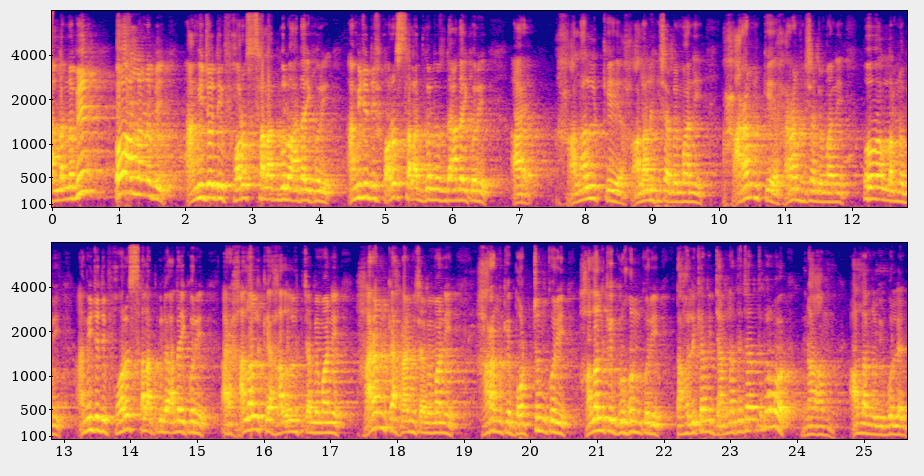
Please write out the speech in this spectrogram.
আল্লাহ নবী, ও আল্লাহ নবী আমি যদি ফরজ সালাদগুলো আদায় করি, আমি যদি ফরজ সালাদগুলো যদি আদায় করি, আর হালালকে হালাল হিসাবে মানি, হারামকে হারাম হিসাবে মানি, ও আল্লাহ নবী, আমি যদি ফরজ সালাদগুলো আদায় করি, আর হালালকে হালাল হিসাবে মানি, হারামকে হারাম হিসাবে মানি, হারামকে বর্জন করি, হালালকে গ্রহণ করি, তাহলে কি আমি জান্নাতে জানতে পারব? নাম। আল্লাহ নবী বললেন,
